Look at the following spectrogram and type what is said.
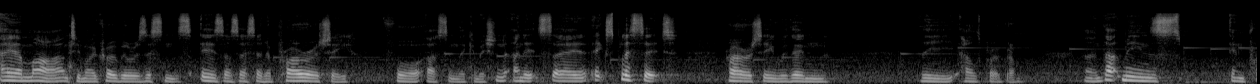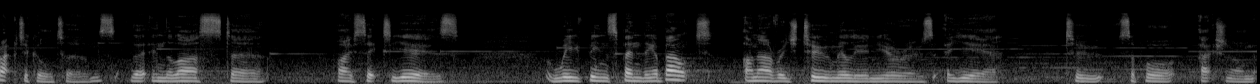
AMR, antimicrobial resistance, is, as I said, a priority for us in the Commission and it's an explicit priority within the health programme. And that means, in practical terms, that in the last uh, five, six years, we've been spending about, on average, 2 million euros a year to support action on,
